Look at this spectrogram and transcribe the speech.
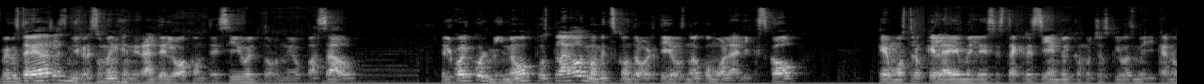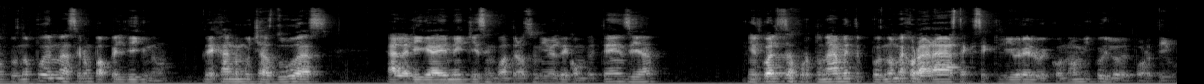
Me gustaría darles mi resumen general de lo acontecido el torneo pasado, el cual culminó pues plagado de momentos controvertidos, ¿no? Como la League's Cup, que mostró que la MLS está creciendo y que muchos clubes mexicanos pues no pueden hacer un papel digno, dejando muchas dudas a la Liga MX en cuanto a su nivel de competencia, el cual desafortunadamente pues no mejorará hasta que se equilibre lo económico y lo deportivo.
